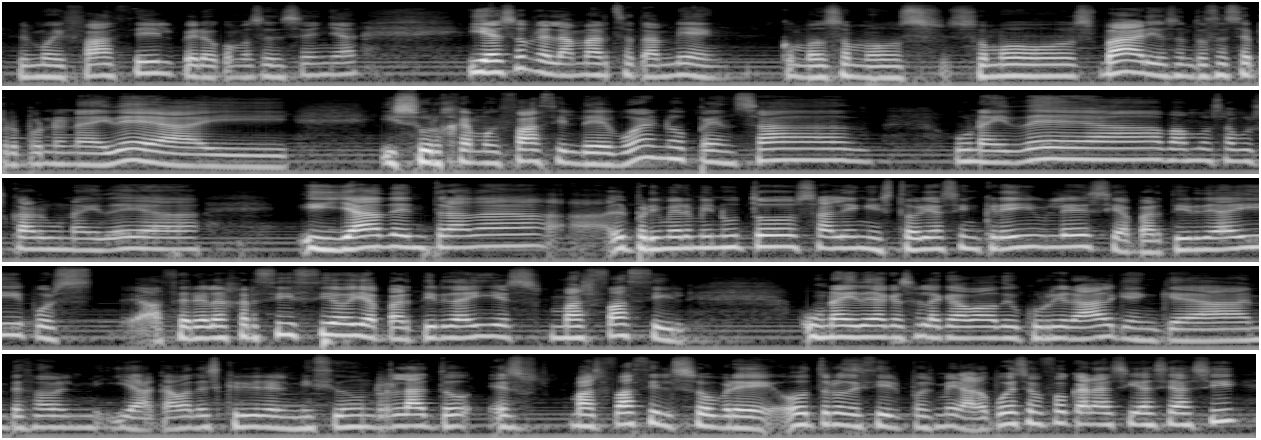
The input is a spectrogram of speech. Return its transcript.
es muy fácil, pero como se enseña. Y es sobre la marcha también, como somos, somos varios, entonces se propone una idea y, y surge muy fácil de, bueno, pensad una idea, vamos a buscar una idea. Y ya de entrada, al primer minuto salen historias increíbles y a partir de ahí, pues hacer el ejercicio y a partir de ahí es más fácil una idea que se le acaba de ocurrir a alguien que ha empezado y acaba de escribir el inicio de un relato, es más fácil sobre otro decir, pues mira, lo puedes enfocar así, así, así.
